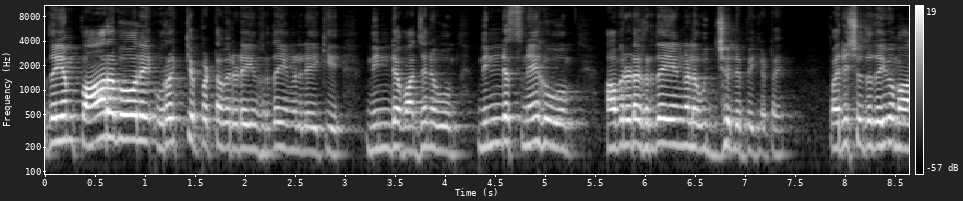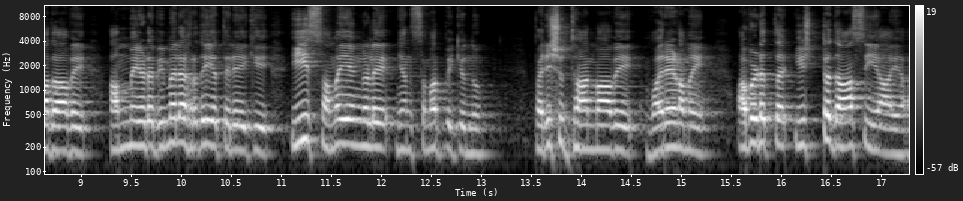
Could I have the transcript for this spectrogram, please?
ഹൃദയം പാറ പോലെ ഉറയ്ക്കപ്പെട്ടവരുടെയും ഹൃദയങ്ങളിലേക്ക് നിന്റെ വചനവും നിന്റെ സ്നേഹവും അവരുടെ ഹൃദയങ്ങളെ ഉജ്ജ്വലിപ്പിക്കട്ടെ. പരിശുദ്ധ ദൈവമാതാവെ അമ്മയുടെ വിമല ഹൃദയത്തിലേക്ക് ഈ സമയങ്ങളെ ഞാൻ സമർപ്പിക്കുന്നു. പരിശുദ്ധാത്മാവെ വരണമേ. അവിടുത്തെ ഇഷ്ടദാസിയായ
